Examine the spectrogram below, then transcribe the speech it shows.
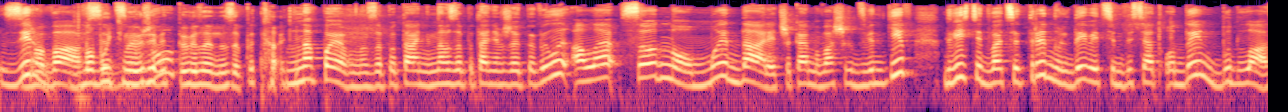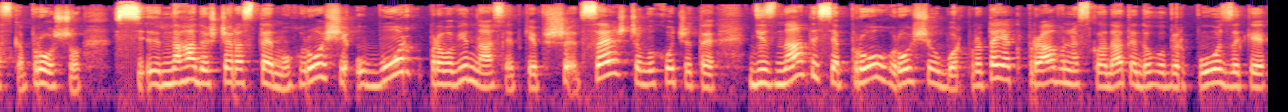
Зірвався Мабуть, ми вже відповіли на запитання. Напевно, запитання на запитання вже відповіли, але все одно ми далі чекаємо ваших дзвінків. 223 09 71. Будь ласка, прошу. Нагадую ще раз тему гроші у борг, правові наслідки. Все, що ви хочете дізнатися про гроші у борг, про те, як правильно складати договір позики,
